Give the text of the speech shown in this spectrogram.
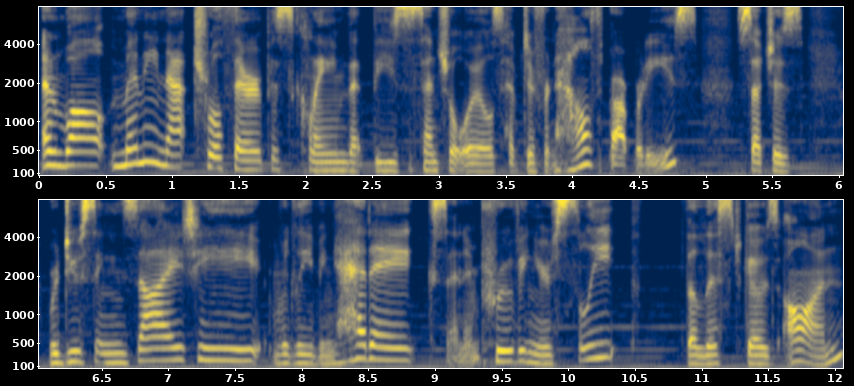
And while many natural therapists claim that these essential oils have different health properties, such as reducing anxiety, relieving headaches, and improving your sleep, the list goes on,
